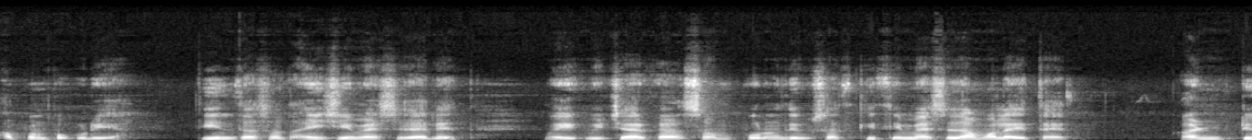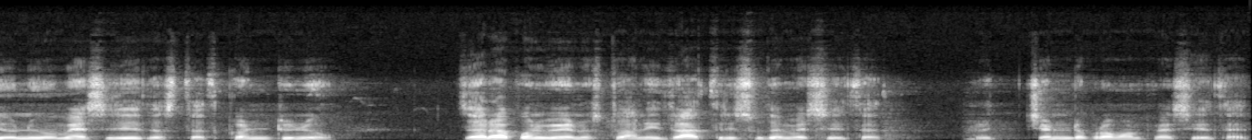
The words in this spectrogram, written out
आपण पकडूया. तीन तासात ऐंशी मेसेज आलेत. मग एक विचार करा संपूर्ण दिवसात किती मेसेज आम्हाला येत आहेत? कंटिन्यू मेसेज येत असतात. कंटिन्यू जरा पण वेळ नसतो आणि रात्रीसुद्धा मेसेज येतात. प्रचंड प्रमाणात मेसेज येत आहेत.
